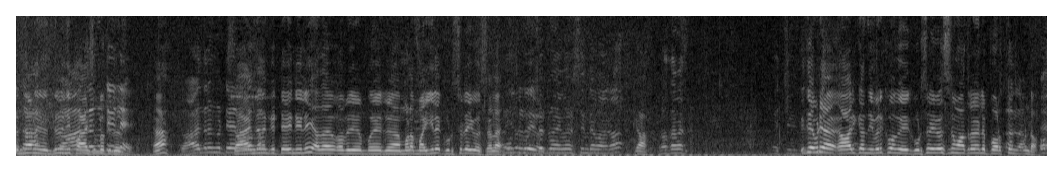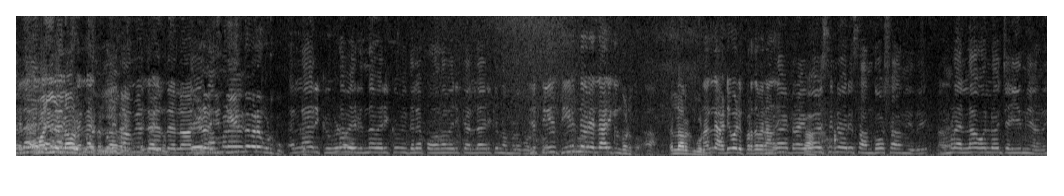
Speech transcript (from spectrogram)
എന്താണ് എന്തിനാണ് ഈ പായസം വെക്കുന്നത്? സ്വാതന്ത്ര്യം കിട്ടിയതിൽ അത് പിന്നെ നമ്മളെ മയ്യിലെ ഗുഡ്സ് ഡ്രൈവേഴ്സ് അല്ലേ ഡ്രൈവേഴ്സിന്റെ ഇത് എവിടെയാ ആർക്കും ഇവർക്ക് ഗുഡ്സ് ഡ്രൈവേഴ്സിന് മാത്രമല്ല പുറത്ത് ഉണ്ടോ എല്ലാവർക്കും എല്ലാവർക്കും ഇവിടെ വരുന്നവർക്കും ഇതിലെ പോകുന്നവർക്കും എല്ലാവർക്കും നമ്മൾ തീരുന്നവരെല്ലാവർക്കും കൊടുക്കും എല്ലാവർക്കും കൊടുക്കും നല്ല അടിപൊളി പ്രഥമനാണ് നമ്മളെ ഡ്രൈവേഴ്സിന്റെ ഒരു സന്തോഷമാണ് ഇത് നമ്മൾ എല്ലാ കൊല്ലവും ചെയ്യുന്നതാണ്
